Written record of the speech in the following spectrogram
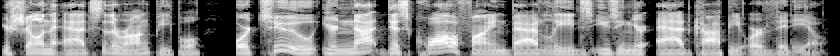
You're showing the ads to the wrong people. Or two, you're not disqualifying bad leads using your ad copy or video.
